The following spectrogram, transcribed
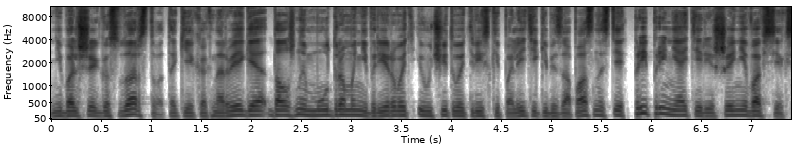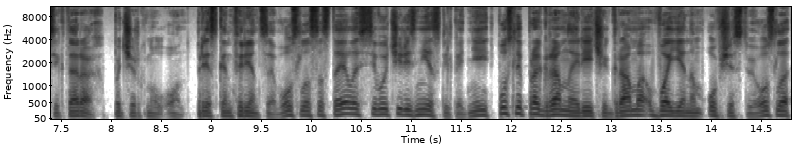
Небольшие государства, такие как Норвегия, должны мудро маневрировать и учитывать риски политики безопасности при принятии решений во всех секторах, подчеркнул он. Пресс-конференция в Осло состоялась всего через несколько дней после программной речи Грамма в военном обществе Осло,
